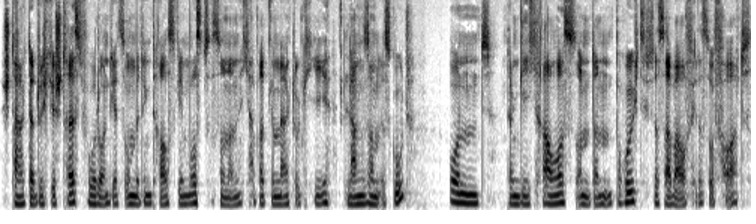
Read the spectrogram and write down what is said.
stark dadurch gestresst wurde und jetzt unbedingt rausgehen musste, sondern ich habe halt gemerkt, okay, langsam ist gut. Und dann gehe ich raus und dann beruhigt sich das aber auch wieder sofort.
